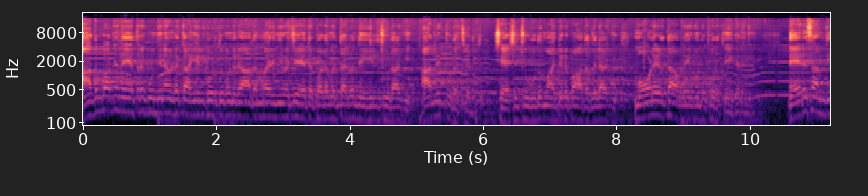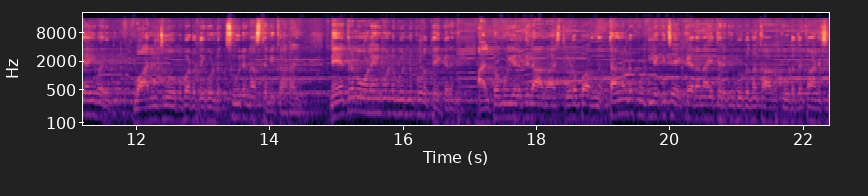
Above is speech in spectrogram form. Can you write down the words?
അതും പറഞ്ഞ് നേത്ര കുഞ്ഞിനെ അവരുടെ കയ്യിൽ കൊടുത്തുകൊണ്ട് രാധമ്മ അരിഞ്ഞു വെച്ച് ഏത്തപ്പഴം എടുത്ത് അല്പം നെയ്യിൽ ചൂടാക്കി അതിട്ട് ഉടച്ചെടുത്തു ശേഷം ചൂട് മാറ്റി ഒരു പാത്രത്തിലാക്കി മോളെ എടുത്ത് അവളെയും കൊണ്ട് പുറത്തേക്ക് ഇറങ്ങി നേരെ സന്ധ്യയായി വരുന്നു. വാനിൽ ചുവപ്പ് പടർത്തിക്കൊണ്ട് സൂര്യൻ അസ്തമിക്കാറായി. നേത്ര മോളെയും കൊണ്ട് വീണ്ടും പുറത്തേക്ക് ഇറങ്ങി അല്പം ഉയരത്തിൽ ആകാശത്തിലൂടെ പറന്ന് തങ്ങളുടെ കൂട്ടിലേക്ക് ചേക്കേറാനായി തിരക്ക് കൂട്ടുന്ന കാക്കക്കൂട്ടത്തെ കാണിച്ച്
